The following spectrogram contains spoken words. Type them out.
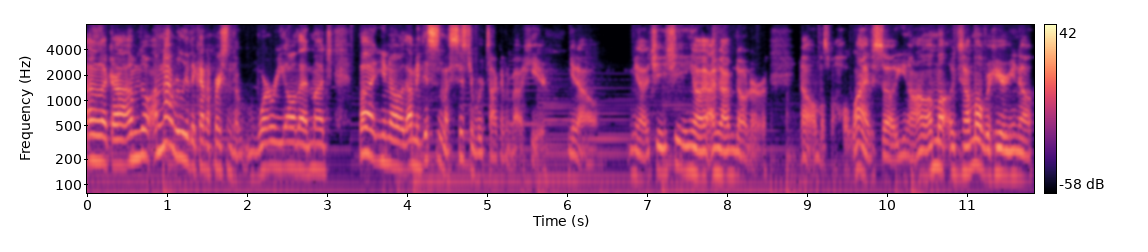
I'm like I'm no, I'm not really the kind of person to worry all that much, but you know, I mean, this is my sister we're talking about here. You know, you know, she she you know I've, known her you know, almost my whole life. So you know, I'm I'm over here, you know,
